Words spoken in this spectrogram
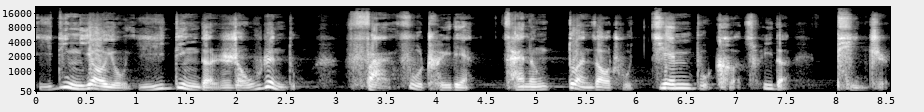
一定要有一定的柔韧度，反复锤炼。”才能锻造出坚不可摧的品质。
